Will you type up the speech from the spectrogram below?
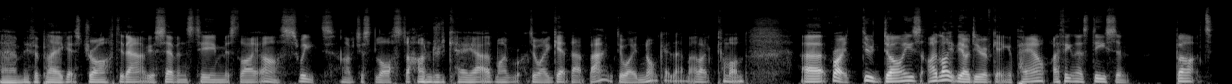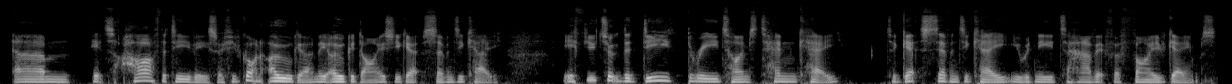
um, if a player gets drafted out of your sevens team, it's like, oh, sweet, I've just lost 100k out of my. Do I get that back? Do I not get that back? Like, come on. Uh, right, dude dies. I like the idea of getting a payout. I think that's decent, but um, it's half the TV. So if you've got an ogre and the ogre dies, you get 70k. If you took the D3 times 10k to get 70k, you would need to have it for five games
